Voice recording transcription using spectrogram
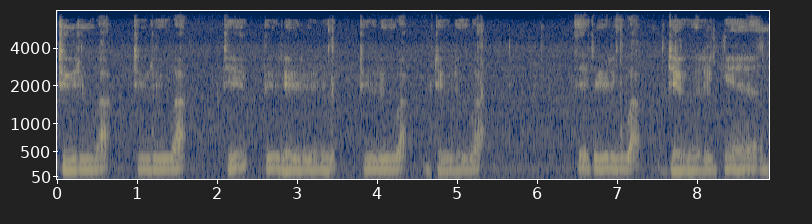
Do do wop, do do wop, do do do do do do do wop, do do wop, do do do wop, do it again.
